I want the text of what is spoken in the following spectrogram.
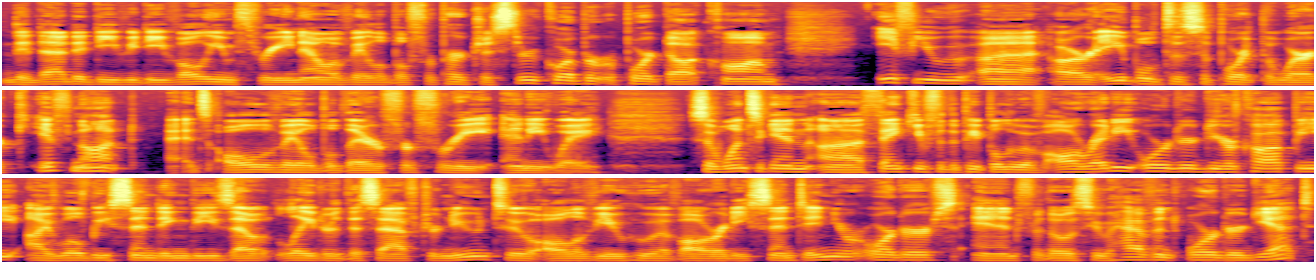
the Data DVD Volume 3, now available for purchase through CorbettReport.com if you uh, are able to support the work. If not, it's all available there for free anyway. So, once again, uh, thank you for the people who have already ordered your copy. I will be sending these out later this afternoon to all of you who have already sent in your orders, and for those who haven't ordered yet,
